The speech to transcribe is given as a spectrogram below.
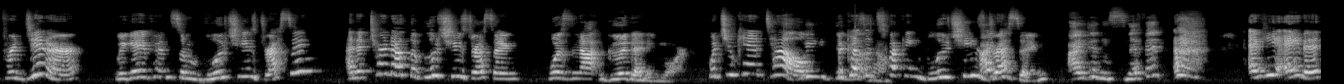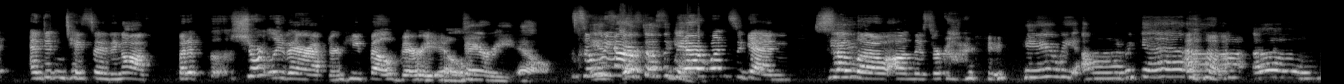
for dinner, we gave him some blue cheese dressing, and it turned out the blue cheese dressing was not good anymore. Which you can't tell because it's know. fucking blue cheese I- dressing. I didn't sniff it. and he ate it and didn't taste anything off. But it, shortly thereafter, he fell very ill. Very ill. So we are we are once again solo on this recording Here we are again. oh.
